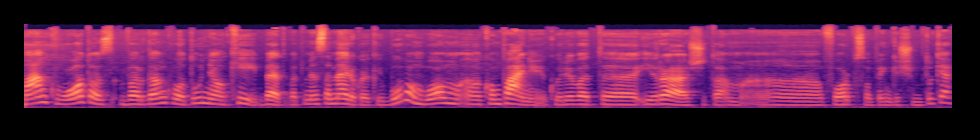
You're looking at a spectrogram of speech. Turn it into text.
Man kvotos vardan kvotų ne ok, bet vat, mes Amerikoje, kai buvom, buvom uh, kompanijoje, kuri vat, uh, yra šitam uh, Forbeso 500.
